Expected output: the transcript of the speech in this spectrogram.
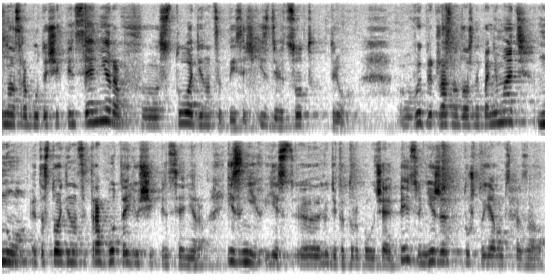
у нас работающих пенсионеров э, 111 тысяч из 903. Вы прекрасно должны понимать, но это 111 работающих пенсионеров. Из них есть э, люди, которые получают пенсию ниже ту, что я вам сказала.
